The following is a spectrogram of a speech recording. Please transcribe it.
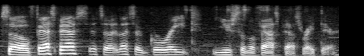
so fast pass that's a that's a great use of a fast pass right there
